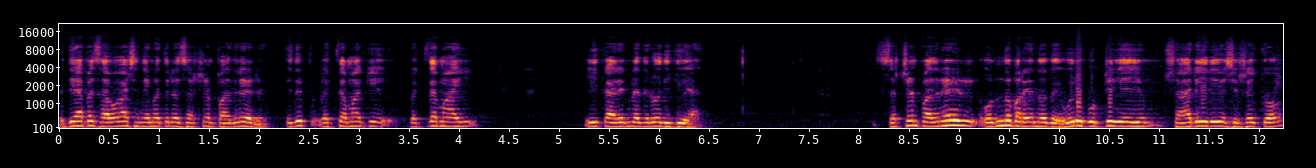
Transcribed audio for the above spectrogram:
വിദ്യാഭ്യാസ അവകാശ നിയമത്തിലെ സെക്ഷൻ പതിനേഴ് ഇത് വ്യക്തമാക്കി വ്യക്തമായി ഈ കാര്യങ്ങളെ നിരോധിക്കുകയാണ്. സെക്ഷൻ പതിനേഴിൽ ഒന്ന് പറയുന്നത് ഒരു കുട്ടിയെയും ശാരീരിക ശിക്ഷയ്ക്കോ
